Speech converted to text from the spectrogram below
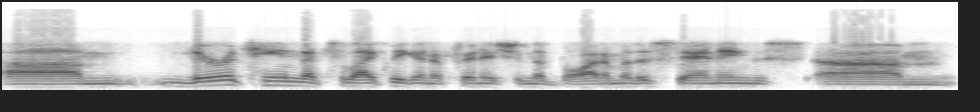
Um, they're a team that's likely going to finish in the bottom of the standings. Um,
